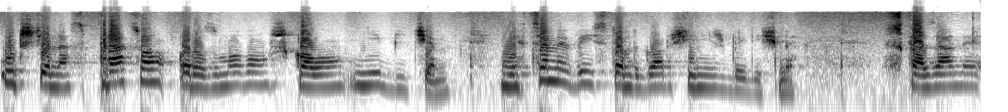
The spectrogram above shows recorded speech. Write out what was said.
uczcie nas pracą, rozmową, szkołą, nie biciem. Nie chcemy wyjść stąd gorsi niż byliśmy. Skazany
